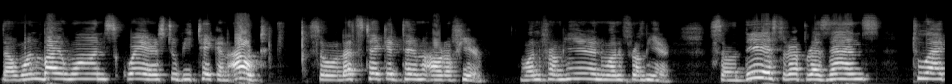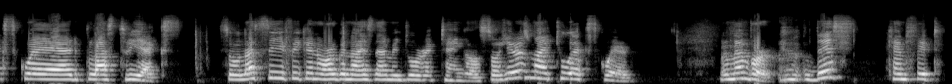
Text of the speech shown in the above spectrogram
the 1 by 1 squares to be taken out. So let's take it them out of here. One from here and one from here. So this represents 2x squared plus 3x. So let's see if we can organize them into a rectangle. So here's my 2x squared. Remember, this can fit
